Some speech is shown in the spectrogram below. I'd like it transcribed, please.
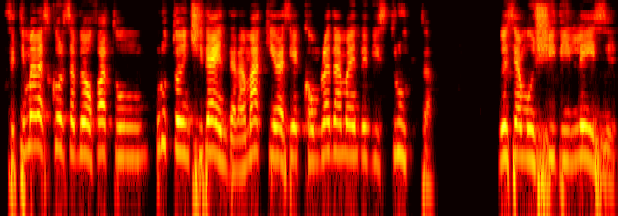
Settimana scorsa abbiamo fatto un brutto incidente, la macchina si è completamente distrutta. Noi siamo usciti illesi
